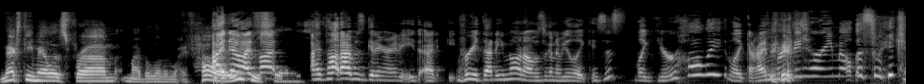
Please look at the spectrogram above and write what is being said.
Next email is from my beloved wife, Holly. I know. I thought says- I thought I was getting ready to eat, uh, read that email, and I was going to be like, "Is this like your Holly? Like I'm reading her email this week?"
